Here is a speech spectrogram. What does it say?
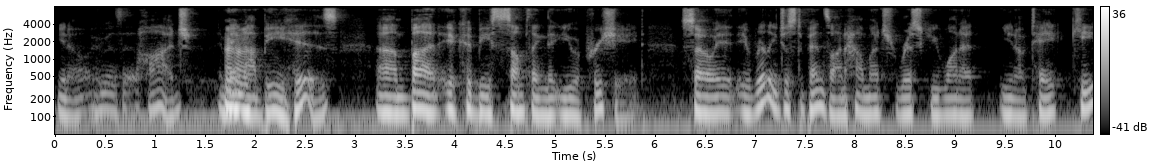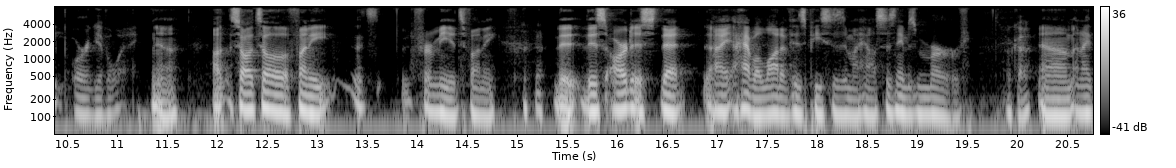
you know who is it Hodge. It may Uh-huh. not be his, um, but it could be something that you appreciate. So it, it really just depends on how much risk you want to you know take, keep, or give away. Yeah. Uh, So I'll tell a funny. It's, for me, it's funny. the, this artist that I have a lot of his pieces in my house. His name is Merv, Okay. um, and I,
